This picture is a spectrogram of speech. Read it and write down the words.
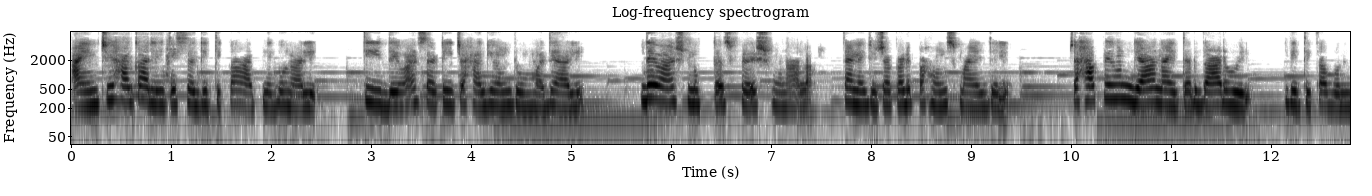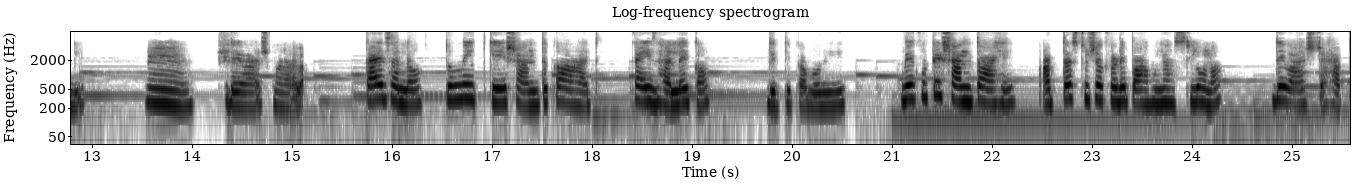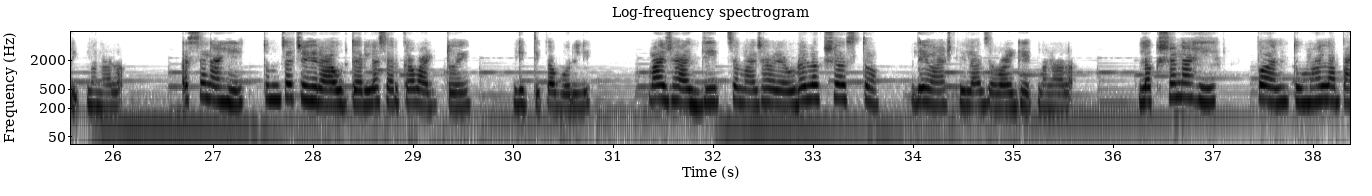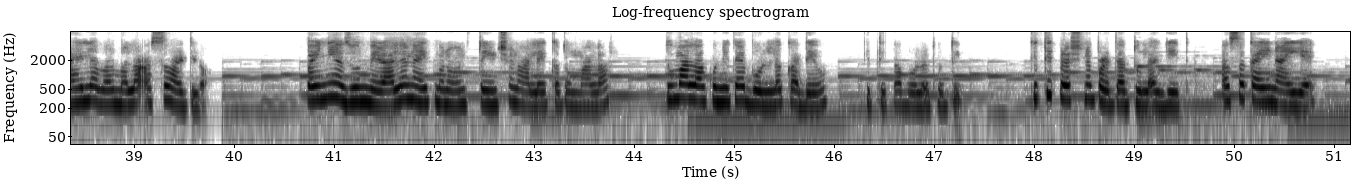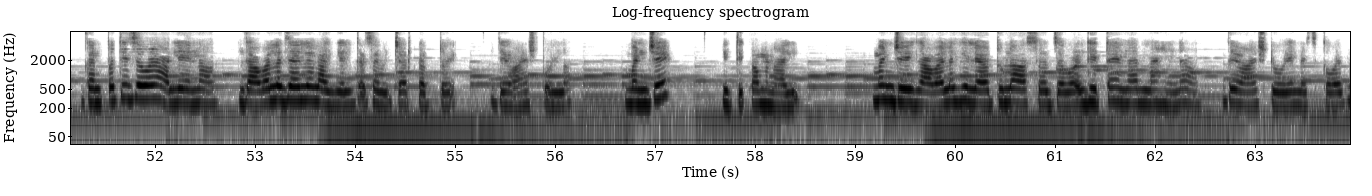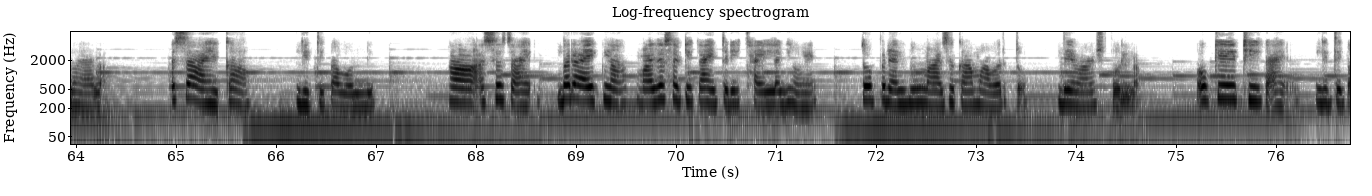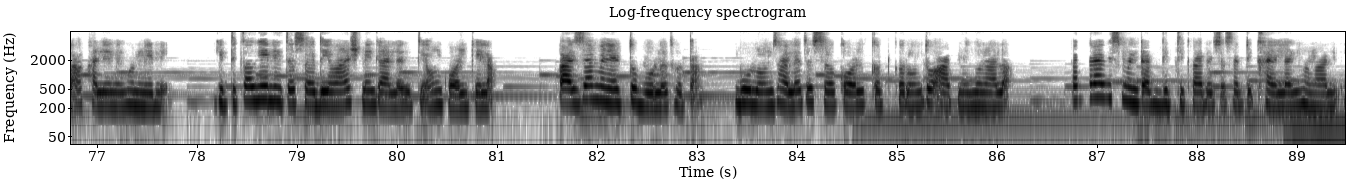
आईंची हाक आली तसं गीतिका आत निघून आली. ती देवांसाठी चहा घेऊन रूममध्ये आली. देवांश नुकतंच फ्रेश होऊन आला. त्याने तिच्याकडे पाहून स्माईल दिली. चहा पिऊन घ्या नाहीतर गार होईल गीतिका बोलली. हम्म देवांश म्हणाला. काय झालं? तुम्ही इतके शांत का आहात? काही झालंय का? गीतिका बोलली. मी कुठे शांत आहे? आत्ताच तुझ्याकडे पाहून हसलो ना? देवांश चहापीत म्हणाला. असं नाही तुमचा चेहरा उतरल्यासारखा वाटतोय गीतिका बोलली. माझ्या गीतचं माझ्यावर एवढं लक्ष असतं देवांश तिला जवळ घेत म्हणाला. लक्ष नाही पण तुम्हाला पाहिल्यावर मला असं वाटलं. पैनी अजून मिळालं नाहीत म्हणून टेन्शन आलंय का तुम्हाला? तुम्हाला कुणी काय बोललं का देव? गीतिका बोलत होती. किती प्रश्न पडतात तुला गीत? असं काही नाहीये. गणपती जवळ आले ना गावाला जायला लागेल त्याचा विचार करतोय देवांश बोलला. म्हणजे? गीतिका म्हणाली. म्हणजे गावाला गेल्यावर तुला असं जवळ घेता येणार नाही ना? देवांश डोळे मिचकवत म्हणाला. असं आहे का? गीतिका बोलली. हा असंच आहे. बरं ऐक ना माझ्यासाठी काहीतरी खायला घेऊन ये. तोपर्यंत मी माझं काम आवरतो देवांश बोलला. ओके ठीक आहे. गीतिका खाली निघून गेली. गीतिका गेली तसं देवांशने गॅलरीत येऊन कॉल केला. पाच दहा मिनिट तो बोलत होता. बोलून झालं तसं कॉल कट करून तो आत निघून आला. पंधरा वीस मिनिटात गीतिका त्याच्यासाठी खायला घेऊन आली.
